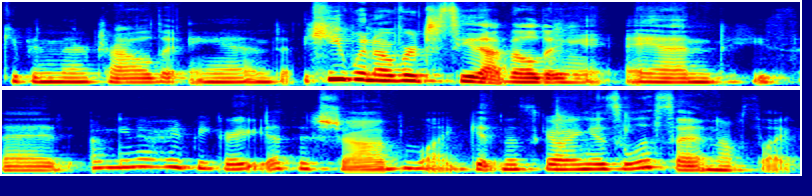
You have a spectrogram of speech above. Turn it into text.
keeping their child. And he went over to see that building, and he said, "Oh, you know who'd be great at this job, like getting this going, is Alyssa." And I was like.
